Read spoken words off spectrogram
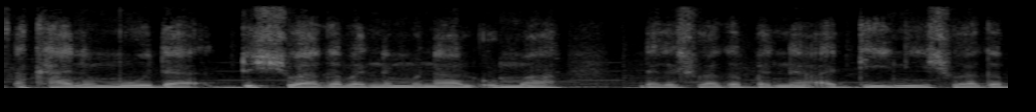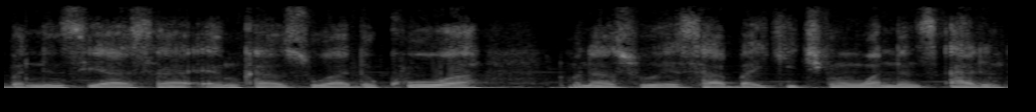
tsakanin mu da duk shugabanninmu na al'umma daga shugabannin addini shugabannin siyasa 'yan kasuwa da kowa. Muna so ya sa baki cikin wannan tsarin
